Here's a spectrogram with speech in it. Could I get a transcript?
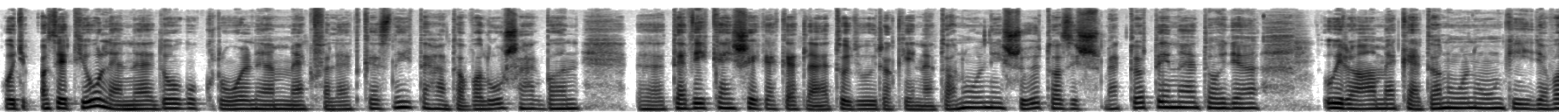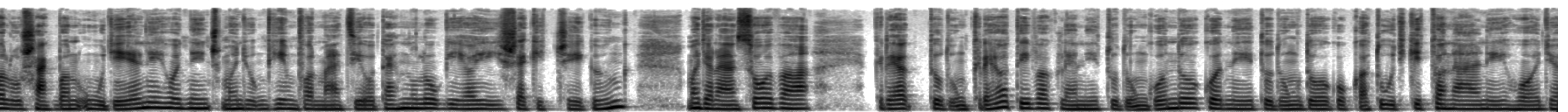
hogy azért jó lenne dolgokról nem megfeledkezni, tehát a valóságban tevékenységeket lehet, hogy újra kéne tanulni, sőt, az is megtörténhet, hogy újra meg kell tanulnunk így a valóságban úgy élni, hogy nincs mondjuk információtechnológiai segítségünk. Magyarán szólva, kre, tudunk kreatívak lenni, tudunk gondolkodni, tudunk dolgokat úgy kitalálni, hogy,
